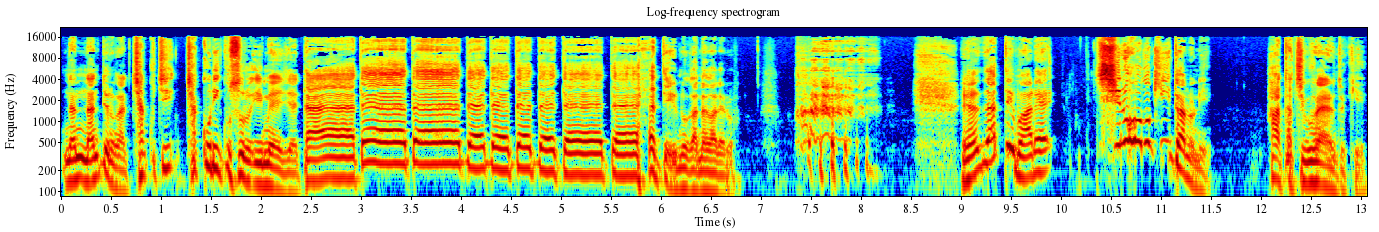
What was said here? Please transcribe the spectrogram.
なんなんていうのか着地着陸するイメージで「タタタタタタタタタ」っていうのが流れる。だってもあれ死ぬほど聞いたのに。二十歳ぐらいの時。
